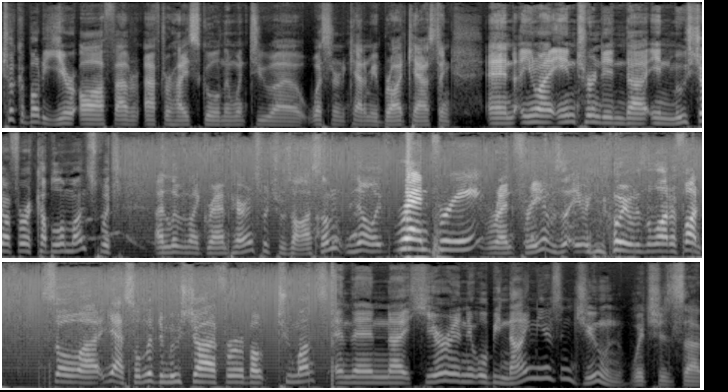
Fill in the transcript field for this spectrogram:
took about a year off after high school, and then went to uh, Western Academy of Broadcasting. And you know, I interned in uh, in Moose Jaw for a couple of months, which I lived with my grandparents, which was awesome. No, rent free. Rent free. It was it, it was a lot of fun so uh, yeah, so lived in Moose Jaw for about two months, and then uh, here, and it will be nine years in June, which is uh,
